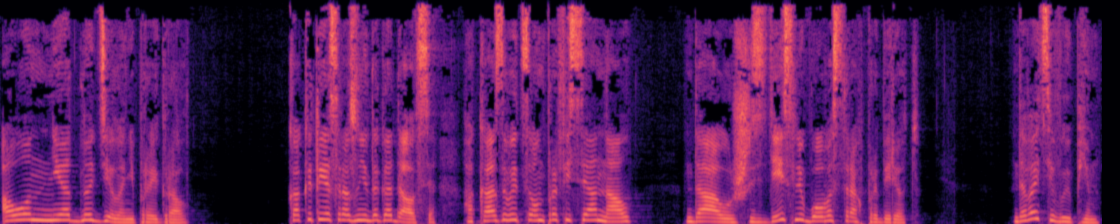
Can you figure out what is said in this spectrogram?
А он ни одно дело не проиграл. Как это я сразу не догадался? Оказывается, он профессионал. Да уж, здесь любого страх проберет. «Давайте выпьем»,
